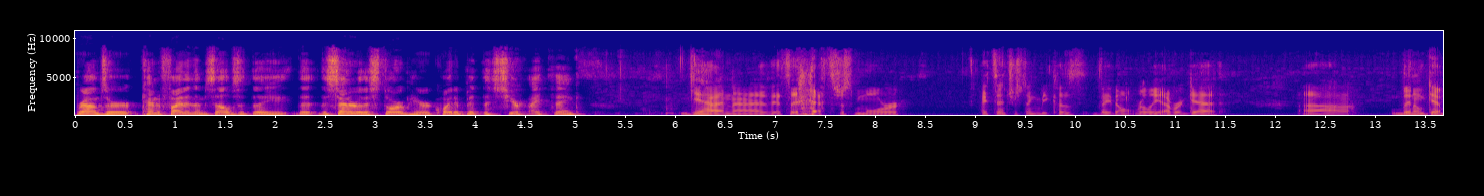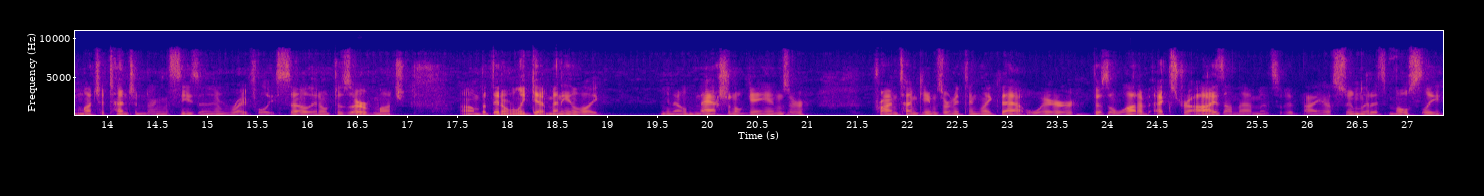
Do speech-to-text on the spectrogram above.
Browns are kind of finding themselves at the, the, the center of the storm here quite a bit this year, I think. Yeah, and uh, it's it's just more. It's interesting because they don't really ever get. Uh, they don't get much attention during the season, and rightfully so. They don't deserve much, um, but they don't really get many like, you know, national games or primetime games or anything like that where there's a lot of extra eyes on them. It's I assume that it's mostly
